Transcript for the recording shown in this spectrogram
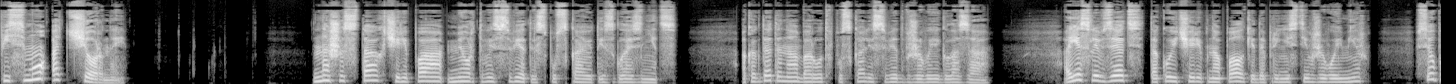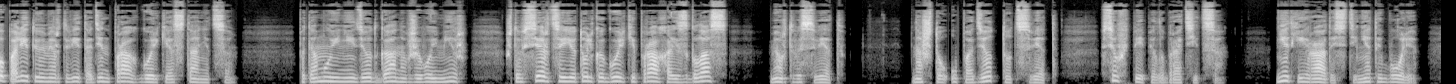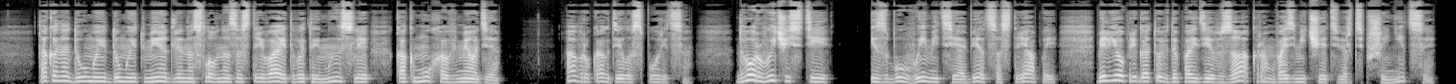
Письмо от черной. На шестах черепа мертвый свет испускают из глазниц, а когда-то, наоборот, впускали свет в живые глаза. А если взять такой череп на палке да принести в живой мир, все попалит и умертвит, один прах горький останется. Потому и не идет Гана в живой мир, что в сердце ее только горький прах, а из глаз — мертвый свет. На что упадет тот свет, все в пепел обратится. Нет ей радости, нет и боли. Так она думает, думает медленно, словно застревает в этой мысли, как муха в меде. А в руках дело спорится. Двор вычисти, избу вымети, обед со стряпой, белье приготовь да пойди в закром, возьми четверть пшеницы.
